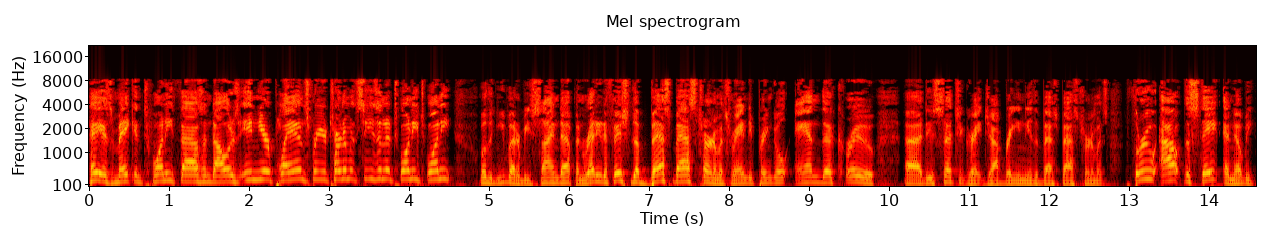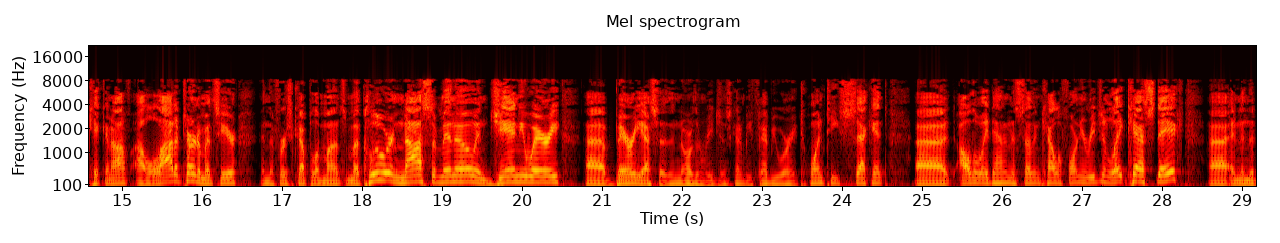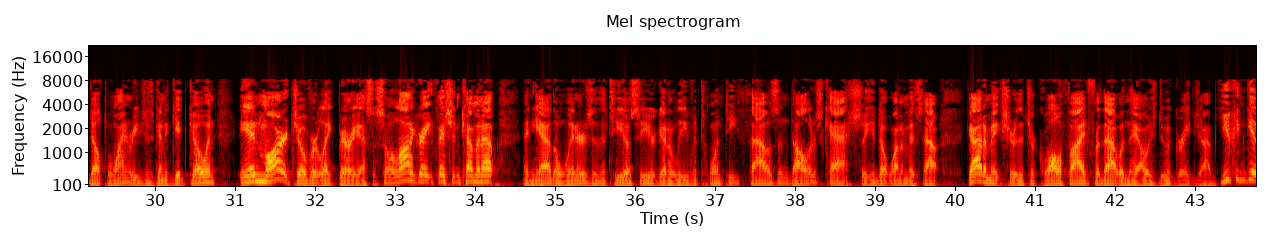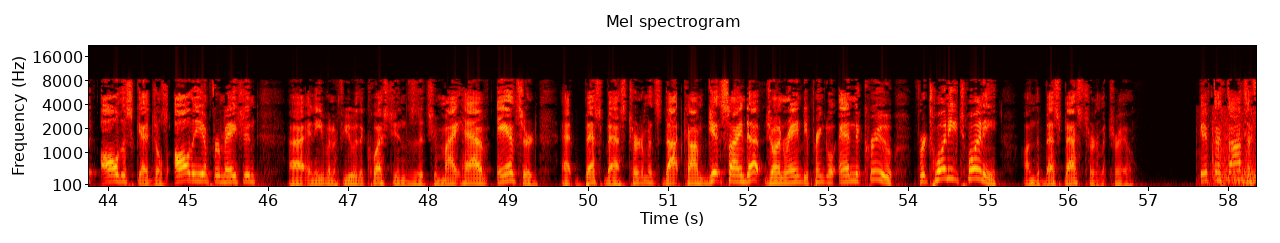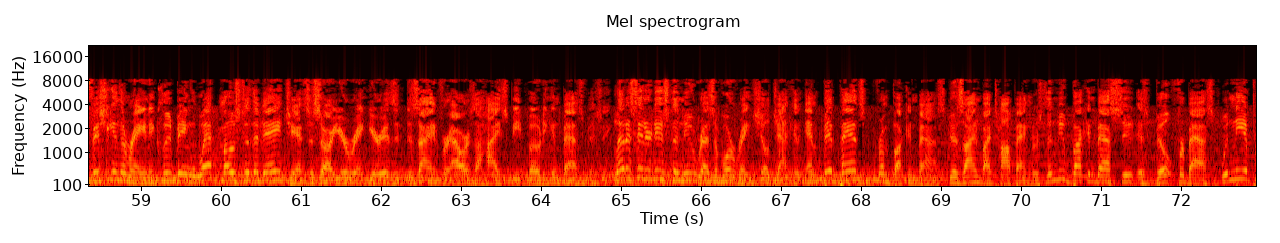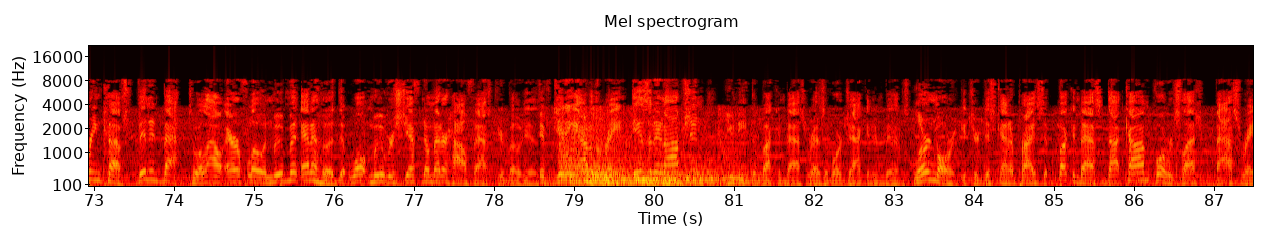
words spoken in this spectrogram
Hey, is making $20,000 in your plans for your tournament season of 2020? Well, then you better be signed up and ready to fish the best bass tournaments. Randy Pringle and the crew uh, do such a great job bringing you the best bass tournaments throughout the state, and they'll be kicking off a lot of tournaments here in the first couple of months. McClure, Nacimiento in January. Uh, Berryessa, the northern region, is going to be February 22nd uh, all the way down in the Southern California region. Lake Castaic, uh, and then the Delta Wine region is going to get going in March over at Lake Berryessa. So a lot of great fishing coming up. And yeah, the winners of the TOC are going to leave with $20,000 cash. So you don't want to miss out. Got to make sure that you're qualified for that one. They always do a great job. You can get all the schedules, all the information, uh, and even a few of the questions that you might have answered at bestbasstournaments.com. Get signed up, join Randy Pringle and the crew for 2020 on the Best Bass Tournament Trail. If the thoughts of fishing in the rain include being wet most of the day, chances are your rain gear isn't designed for hours of high-speed boating and bass fishing. Let us introduce the new Reservoir Rain Shell Jacket and Bib Pants from Buck and Bass. Designed by top anglers, the new Buck and Bass suit is built for bass with neoprene cuffs vented back to allow airflow and movement and a hood that won't move or shift no matter how fast your boat is. If getting out of the rain isn't an option, you need the Buck and Bass Reservoir Jacket and Bibs. Learn more. Get your discounted price at buckandbass.com forward slash bass radio.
